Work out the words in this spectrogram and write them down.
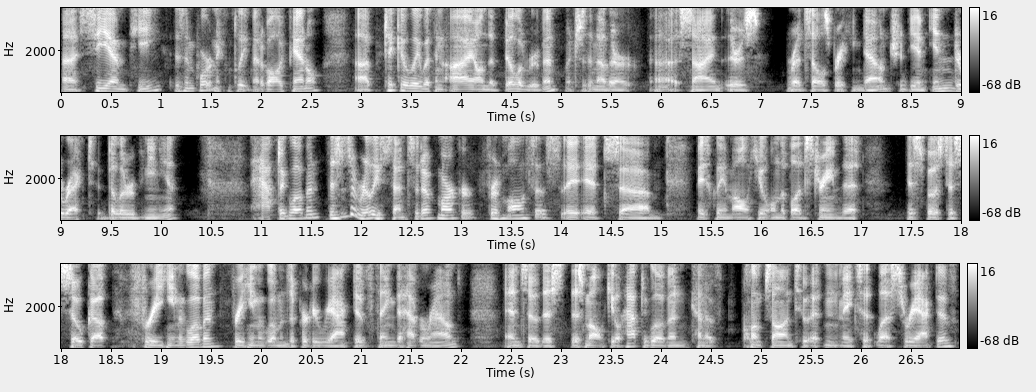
Uh, CMP is important, a complete metabolic panel, uh, particularly with an eye on the bilirubin, which is another uh, sign there's red cells breaking down. Should be an indirect bilirubinemia. Haptoglobin. This is a really sensitive marker for hemolysis. It, it's um, basically a molecule in the bloodstream that is supposed to soak up free hemoglobin. Free hemoglobin is a pretty reactive thing to have around. And so this, this molecule haptoglobin kind of clumps onto it and makes it less reactive.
